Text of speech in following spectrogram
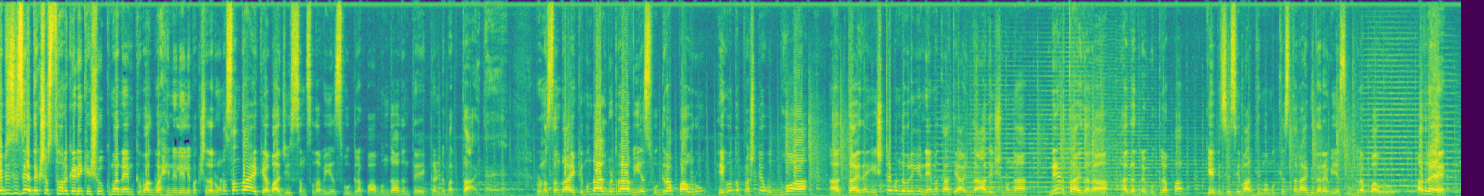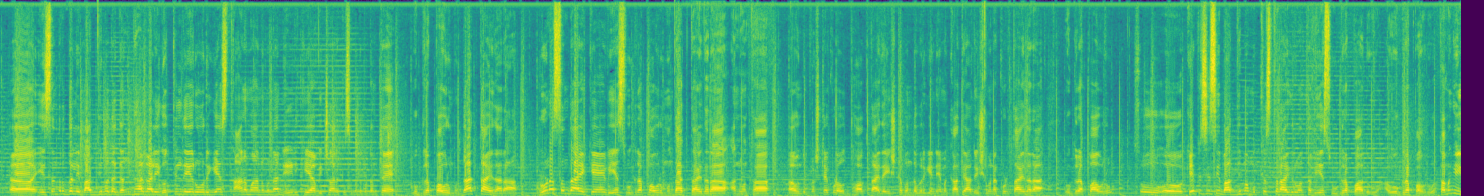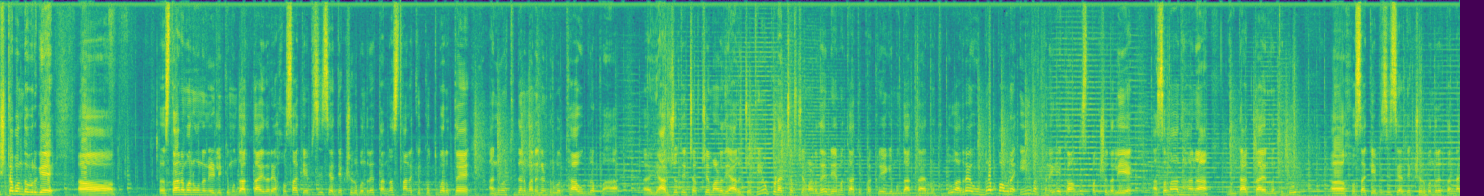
KPCC ಅಧ್ಯಕ್ಷ ಸ್ಥಾನಕ್ಕೆ DK Shivakumar ನೇಮಕವಾಗುವ ಹಿನ್ನೆಲೆಯಲ್ಲಿ ಪಕ್ಷದ ಋಣ ಸಂದಾಯಕ್ಕೆ ಮಾಜಿ ಸಂಸದ ವಿಎಸ್ ಉಗ್ರಪ್ಪ ಮುಂದಾದಂತೆ ಕಂಡು ಬರ್ತಾ ಇದೆ. ಋಣ ಸಂದಾಯಕ್ಕೆ ಮುಂದಾಗ್ಬಿಟ್ರ ವಿಎಸ್ ಉಗ್ರಪ್ಪ ಅವರು ಹೇಗೊಂದು ಪ್ರಶ್ನೆ ಉದ್ಭವ ಆಗ್ತಾ ಇದೆ. ಇಷ್ಟ ಬಂದವರಿಗೆ ನೇಮಕಾತಿ ಆಗಿದ ಆದೇಶವನ್ನ ನೀಡ್ತಾ ಇದ್ದಾರಾ? ಹಾಗಾದ್ರೆ ಉಗ್ರಪ್ಪ, ಕೆಪಿಸಿಸಿ ಮಾಧ್ಯಮ ಮುಖ್ಯಸ್ಥರಾಗಿದ್ದಾರೆ ವಿಎಸ್ ಉಗ್ರಪ್ಪ ಅವರು. ಆದ್ರೆ ಈ ಸಂದರ್ಭದಲ್ಲಿ ಮಾಧ್ಯಮದ ಗಂಧಗಾಳಿ ಗೊತ್ತಿಲ್ಲದೆ ಇರುವವರಿಗೆ ಸ್ಥಾನಮಾನವನ್ನ ನೀಡಿಕೆಯ ವಿಚಾರಕ್ಕೆ ಸಂಬಂಧಪಟ್ಟಂತೆ ಉಗ್ರಪ್ಪ ಅವರು ಮುಂದಾಗ್ತಾ ಇದ್ದಾರಾ? ಋಣ ಸಂದಾಯಕ್ಕೆ ವಿ ಎಸ್ ಉಗ್ರಪ್ಪ ಅವರು ಮುಂದಾಗ್ತಾ ಇದ್ದಾರಾ ಅನ್ನುವಂಥ ಒಂದು ಪ್ರಶ್ನೆ ಕೂಡ ಉದ್ಭವ ಆಗ್ತಾ ಇದೆ. ಇಷ್ಟ ಬಂದವರಿಗೆ ನೇಮಕಾತಿ ಆದೇಶವನ್ನು ಕೊಡ್ತಾ ಇದ್ದಾರಾ ಉಗ್ರಪ್ಪ ಅವರು? ಸೊ ಸಿ ಮಾಧ್ಯಮ ಮುಖ್ಯಸ್ಥರಾಗಿರುವಂಥ ವಿ ಎಸ್ ಉಗ್ರಪ್ಪ ಅದು ಉಗ್ರಪ್ಪ ಅವರು ತಮಗೆ ಇಷ್ಟ ಬಂದವರಿಗೆ ಸ್ಥಾನಮಾನವನ್ನು ನೀಡಲಿಕ್ಕೆ ಮುಂದಾಗ್ತಾ ಇದ್ದಾರೆ. ಹೊಸ ಕೆಪಿಸಿಸಿ ಅಧ್ಯಕ್ಷರು ಬಂದರೆ ತನ್ನ ಸ್ಥಾನಕ್ಕೆ ಕುತ್ತು ಬರುತ್ತೆ ಅನ್ನುವಂಥದ್ದನ್ನು ಮನಗಂಡಿರುವಂತಹ ಉಗ್ರಪ್ಪ ಯಾರ ಜೊತೆ ಚರ್ಚೆ ಮಾಡದೆ, ಯಾರ ಜೊತೆಯೂ ಕೂಡ ಚರ್ಚೆ ಮಾಡದೆ ನೇಮಕಾತಿ ಪ್ರಕ್ರಿಯೆಗೆ ಮುಂದಾಗ್ತಾ ಇರುವಂಥದ್ದು. ಆದರೆ ಉಗ್ರಪ್ಪ ಅವರ ಈ ವರ್ತನೆಗೆ ಕಾಂಗ್ರೆಸ್ ಪಕ್ಷದಲ್ಲಿಯೇ ಅಸಮಾಧಾನ ಉಂಟಾಗ್ತಾ ಇರುವಂಥದ್ದು. ಹೊಸ ಕೆಪಿಸಿಸಿ ಅಧ್ಯಕ್ಷರು ಬಂದರೆ ತನ್ನ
